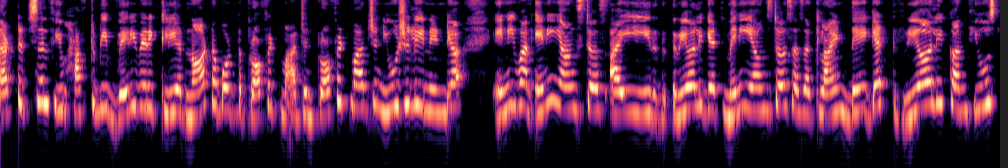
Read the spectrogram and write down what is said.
that itself you have to be very very clear not about the profit margin profit margin usually in india anyone any youngsters i really get many youngsters as a client they get really confused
